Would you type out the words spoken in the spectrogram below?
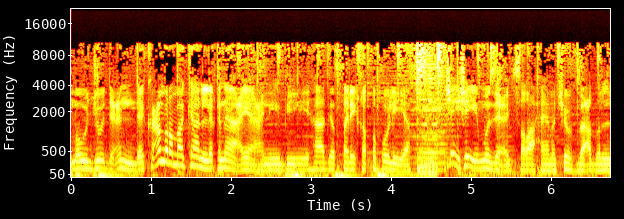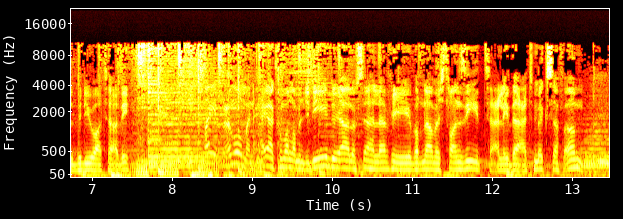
موجود عندك عمره ما كان الإقناع يعني بهذه الطريقة الطفولية. شيء شيء مزعج صراحة لما تشوف بعض الفيديوهات هذه. طيب عموما حياكم الله من جديد ويا هلا وسهلا في برنامج ترانزيت على إذاعة Mix FM.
